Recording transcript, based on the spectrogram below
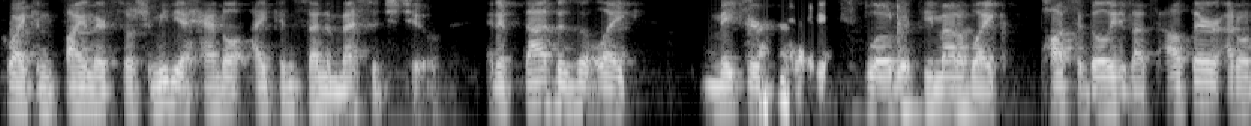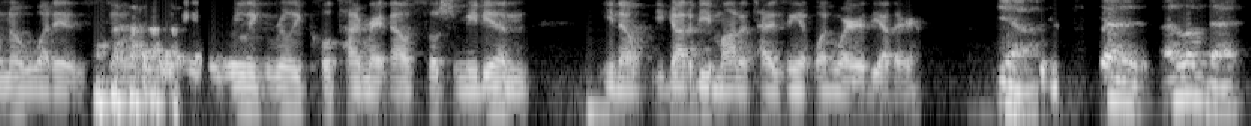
who I can find their social media handle. I can send a message to, and if that doesn't like make your brain explode with the amount of like possibilities that's out there, I don't know what is. So it's a really, really cool time right now, social media, and you know, you got to be monetizing it one way or the other. Yeah, yeah, I love that.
